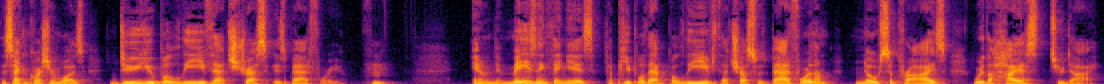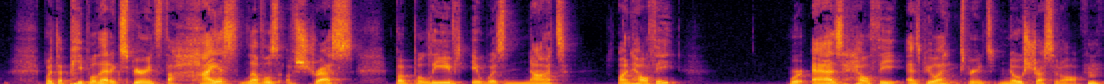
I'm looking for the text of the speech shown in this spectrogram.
The second question was, do you believe that stress is bad for you? Hmm. And the amazing thing is, the people that believed that stress was bad for them, no surprise, were the highest to die. But the people that experienced the highest levels of stress, but believed it was not unhealthy, were as healthy as people that experienced no stress at all. Hmm.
